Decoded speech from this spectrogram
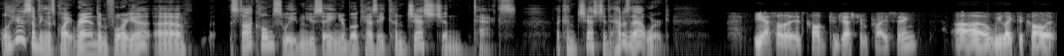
Well, here's something that's quite random for you. Uh, Stockholm, Sweden, you say in your book, has a congestion tax. A congestion. How does that work? Yeah, so it's called congestion pricing. Uh, we like to call it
